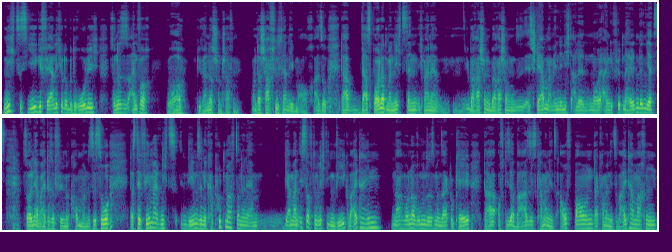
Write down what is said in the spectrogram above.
nichts ist je gefährlich oder bedrohlich, sondern es ist einfach, ja, die werden das schon schaffen. Und das schaffen die dann eben auch. Also da, da spoilert man nichts, denn ich meine, Überraschung, Überraschung, es sterben am Ende nicht alle neu eingeführten Helden, denn jetzt sollen ja weitere Filme kommen. Und es ist so, dass der Film halt nichts in dem Sinne kaputt macht, sondern er, ja, man ist auf dem richtigen Weg weiterhin nach Wonder Woman, dass man sagt, okay, da auf dieser Basis kann man jetzt aufbauen, da kann man jetzt weitermachen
